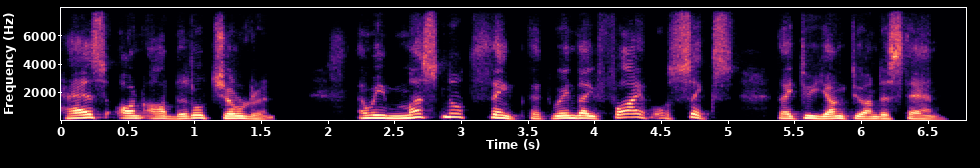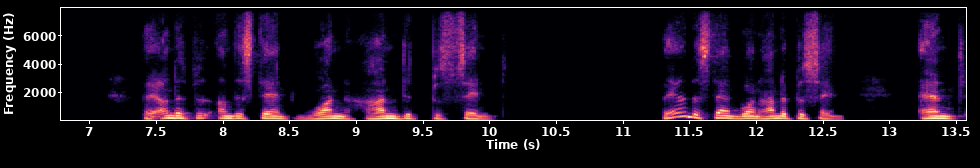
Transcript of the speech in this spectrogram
has on our little children. And we must not think that when they're five or six, they're too young to understand. They under, understand 100%. They understand 100%. And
